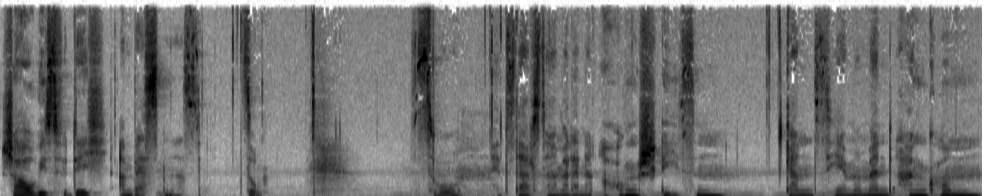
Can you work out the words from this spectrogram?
Schau, wie es für dich am besten ist. So. So, jetzt darfst du einmal deine Augen schließen ganz hier im Moment ankommen.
